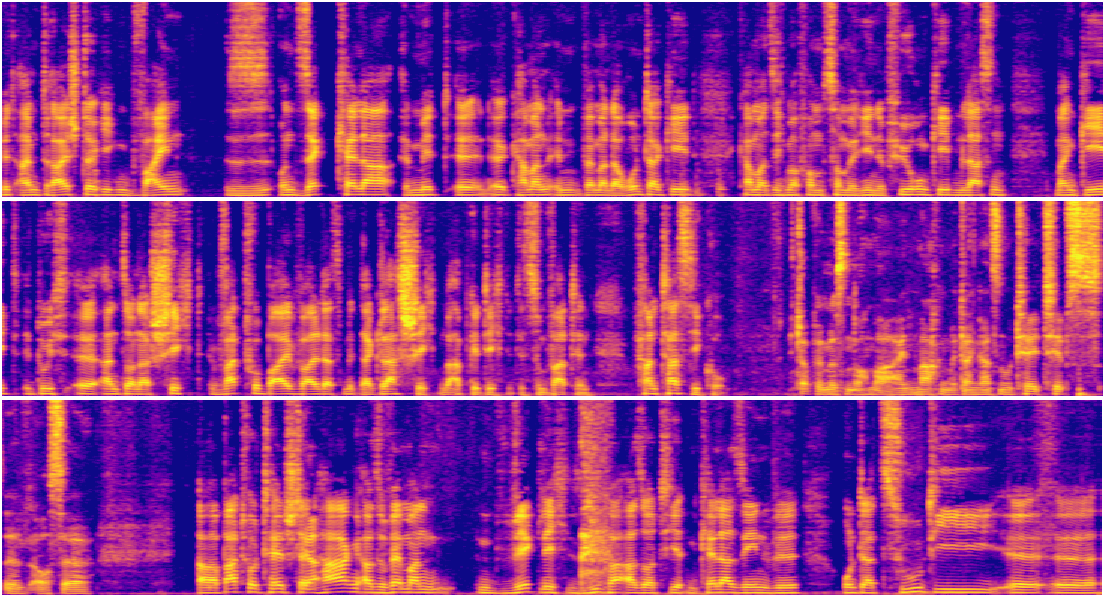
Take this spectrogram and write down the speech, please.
mit einem dreistöckigen Wein- und Sektkeller mit, äh, kann man, im, wenn man da runtergeht, kann man sich mal vom Sommelier eine Führung geben lassen. Man geht durch äh, an so einer Schicht Watt vorbei, weil das mit einer Glasschicht abgedichtet ist zum Watt hin. Fantastico. Ich glaube, wir müssen noch mal einen machen mit deinen ganzen Hoteltipps äh, aus der. Aber Bad Hotel Sternhagen, also wenn man einen wirklich super assortierten Keller sehen will und dazu die äh, äh,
